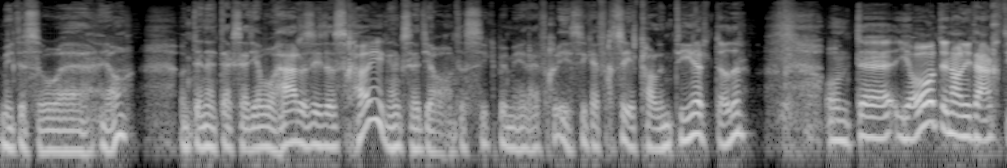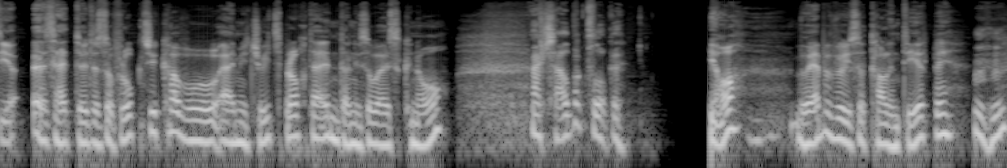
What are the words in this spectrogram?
Mit so, äh, ja. Und dann hat er gesagt, ja, woher sie das können? Und ich gesagt, ja, das sei bei mir einfach, ich sei einfach sehr talentiert, oder? Und äh, ja, dann habe ich gedacht, ja, es hat dort so Flugzeuge gehabt, die einem in die Schweiz gebracht haben. Und dann habe ich so eins genommen. Hast du selber geflogen? Ja, weil, eben, weil ich so talentiert bin. Mhm.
